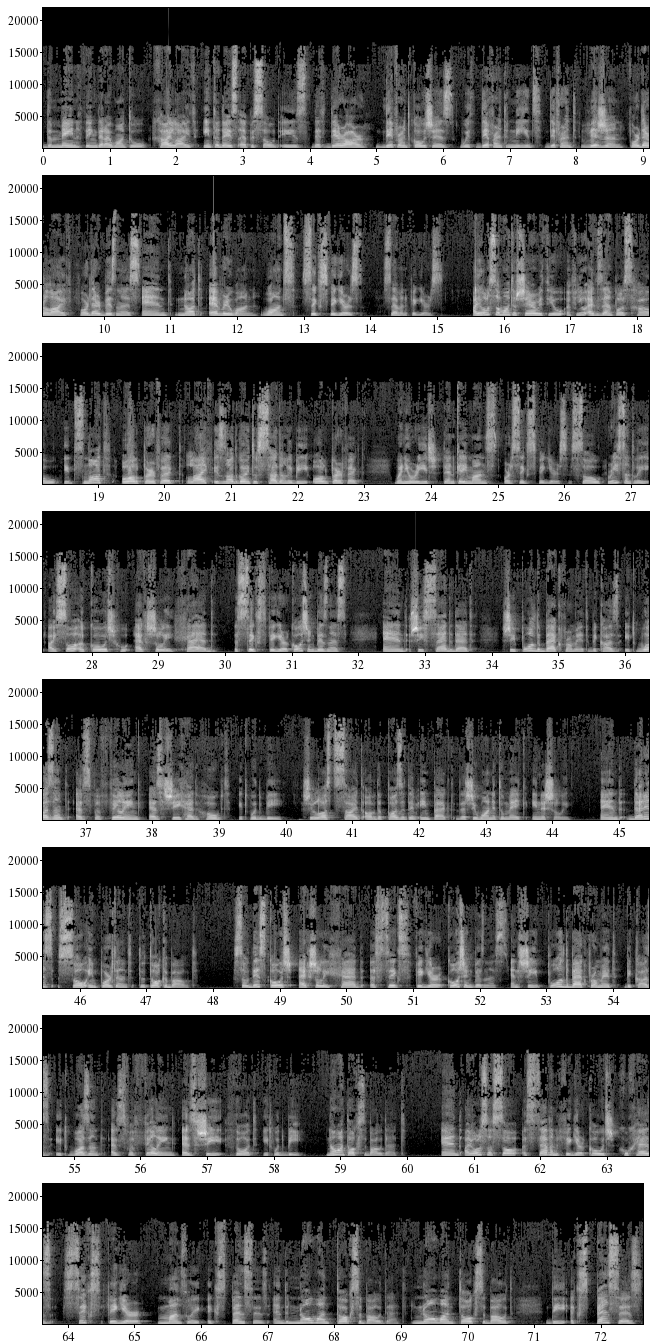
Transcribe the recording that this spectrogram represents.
the main thing that I want to highlight in today's episode is that there are different coaches with different needs, different vision for their life, for their business, and not everyone wants six figures, seven figures. I also want to share with you a few examples how it's not all perfect. Life is not going to suddenly be all perfect when you reach 10k months or six figures. So recently I saw a coach who actually had a six figure coaching business and she said that she pulled back from it because it wasn't as fulfilling as she had hoped it would be. She lost sight of the positive impact that she wanted to make initially. And that is so important to talk about. So this coach actually had a six figure coaching business and she pulled back from it because it wasn't as fulfilling as she thought it would be. No one talks about that. And I also saw a seven figure coach who has six figure monthly expenses and no one talks about that. No one talks about the expenses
